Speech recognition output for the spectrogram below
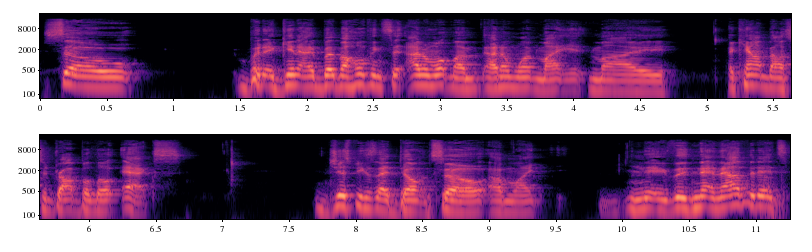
So, but again, I but my whole thing said I don't want my I don't want my my account balance to drop below X, just because I don't. So I'm like, now that it's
